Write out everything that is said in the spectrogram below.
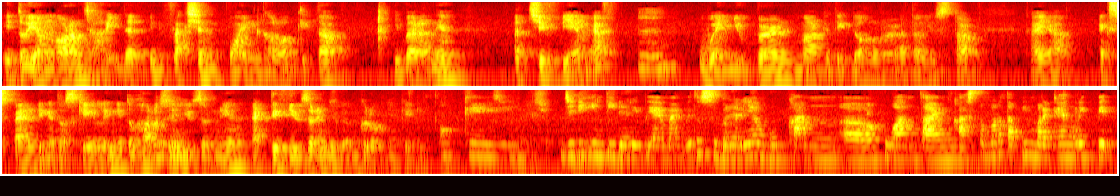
itu yang orang cari that inflection point kalau kita ibaratnya achieve PMF Mm. When you burn marketing dollar atau you start kayak expanding atau scaling itu harusnya Mm. usernya active usernya juga grownya kayak gitu. Oke. sebenarnya. Jadi inti dari PMF itu sebenarnya bukan uh, one time customer tapi mereka yang repeat.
